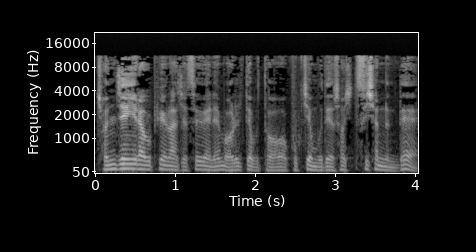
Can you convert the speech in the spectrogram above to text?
전쟁이라고 표현하셨어요. 왜냐면 어릴 때부터 국제 무대에 서, 서셨는데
